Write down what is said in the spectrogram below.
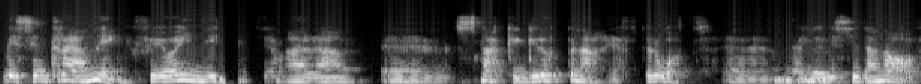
med sin träning. För jag ingick inte i de här eh, snackgrupperna efteråt eh, eller vid sidan av.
